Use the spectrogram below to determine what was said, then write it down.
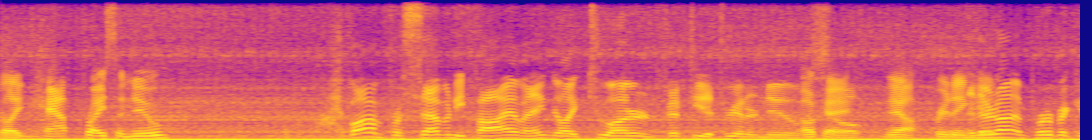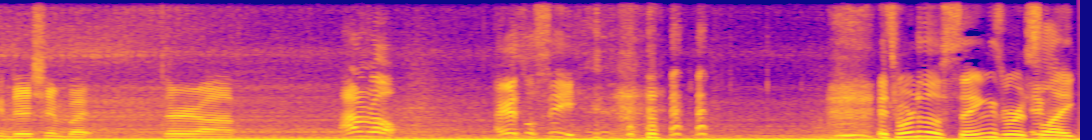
Like half price of new. I bought them for 75. I think they're like 250 to 300 new. Okay. so- Yeah, pretty and they're not in perfect condition, but they're. Uh, I don't know. I guess we'll see. It's one of those things where it's If- like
